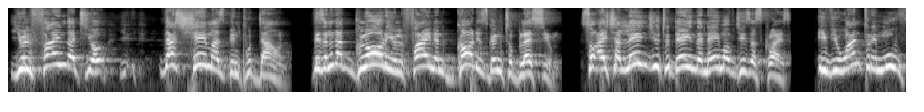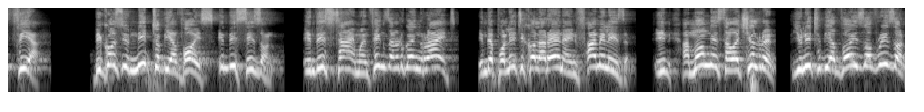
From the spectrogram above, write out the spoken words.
you'll find that your, that shame has been put down. There's another glory you'll find and God is going to bless you. So I challenge you today in the name of Jesus Christ. If you want to remove fear, because you need to be a voice in this season, in this time when things are not going right in the political arena, in families, in amongst our children, you need to be a voice of reason.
